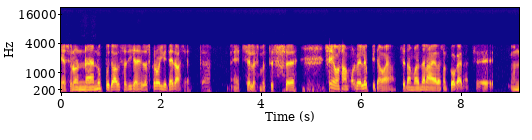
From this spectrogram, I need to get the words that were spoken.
ja sul on nuppude all, saad ise seda scroll ida edasi, et et selles mõttes see osa on mul veel õppida vaja, et seda ma täna ei ole saanud kogeda, et see on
